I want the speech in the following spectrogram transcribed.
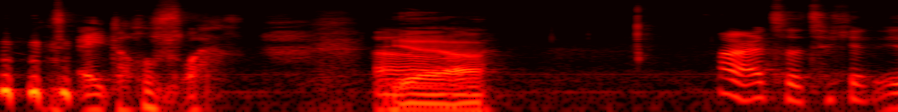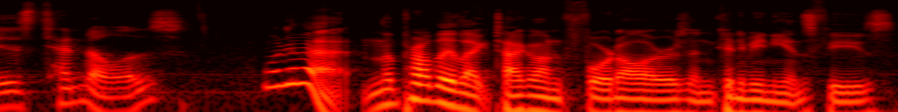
Eight dollars less. yeah. Alright, so the ticket is ten dollars. Look at that. And they'll probably like tack on $4 in convenience fees.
